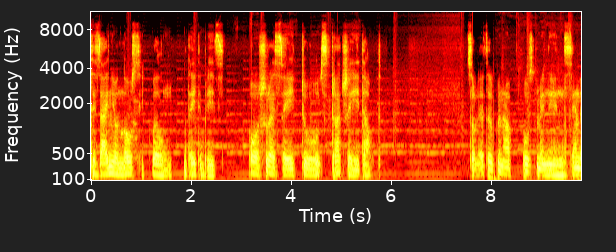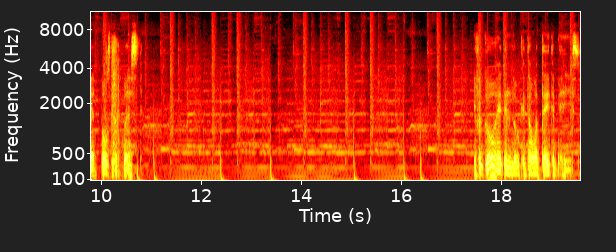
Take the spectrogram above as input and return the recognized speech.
design your NoSQL database or should I say to structure it out. So let's open up Postman and send a post request. If we go ahead and look at our database,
